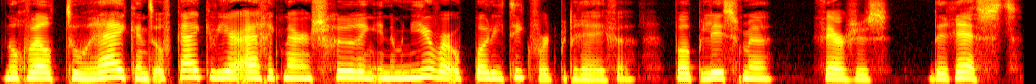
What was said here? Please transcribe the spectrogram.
nog wel toereikend? Of kijken we hier eigenlijk naar een scheuring in de manier waarop politiek wordt bedreven? Populisme versus de rest.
